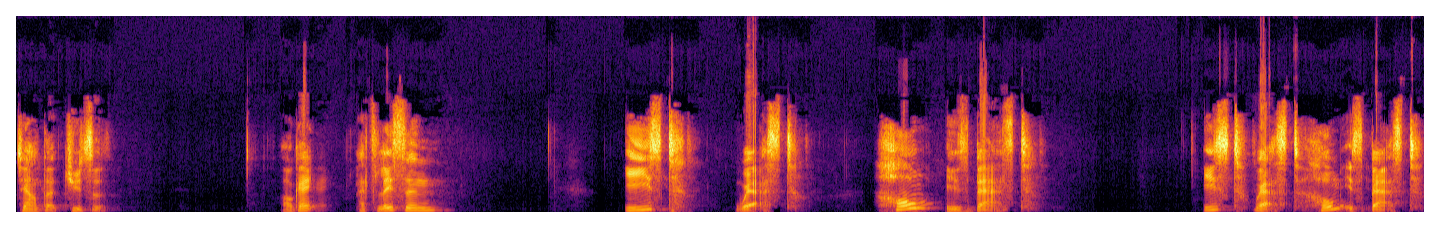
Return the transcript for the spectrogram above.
这样的句子。Okay, let's listen. East, west, home is best. East, west, home is best.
